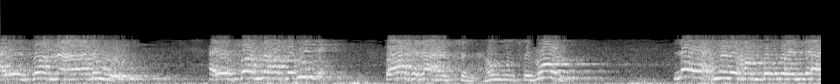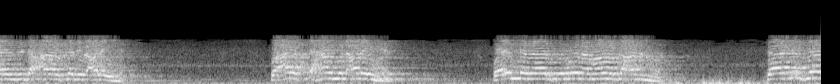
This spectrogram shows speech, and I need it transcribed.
الإنصاف مع عدوك الإنصاف مع صديقك وهكذا أهل السنة هم منصفون. لا يحملهم بغضهم لأهل البدع على الكذب عليهم وعلى التحامل عليهم وإنما يذكرون ما وقع منهم. ثالثا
